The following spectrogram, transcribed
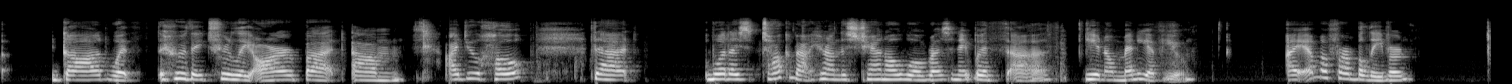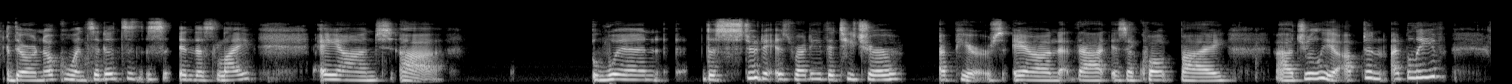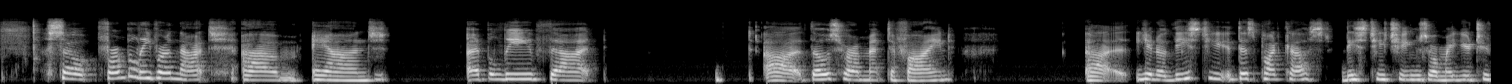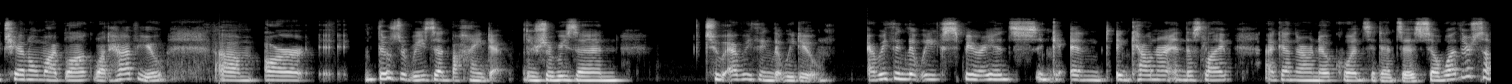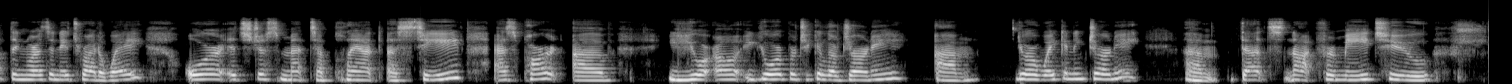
God with who they truly are, but um, I do hope that what I talk about here on this channel will resonate with, uh, you know, many of you. I am a firm believer. There are no coincidences in this life, and uh, when the student is ready, the teacher appears. And that is a quote by uh, Julia Upton, I believe. So, firm believer in that. Um, and I believe that uh, those who are meant to find, uh, you know, these te- this podcast, these teachings, or my YouTube channel, my blog, what have you, um, are there's a reason behind it. There's a reason to everything that we do everything that we experience and, and, encounter in this life, again, there are no coincidences. So whether something resonates right away or it's just meant to plant a seed as part of your uh, your particular journey, um, your awakening journey, um, that's not for me to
